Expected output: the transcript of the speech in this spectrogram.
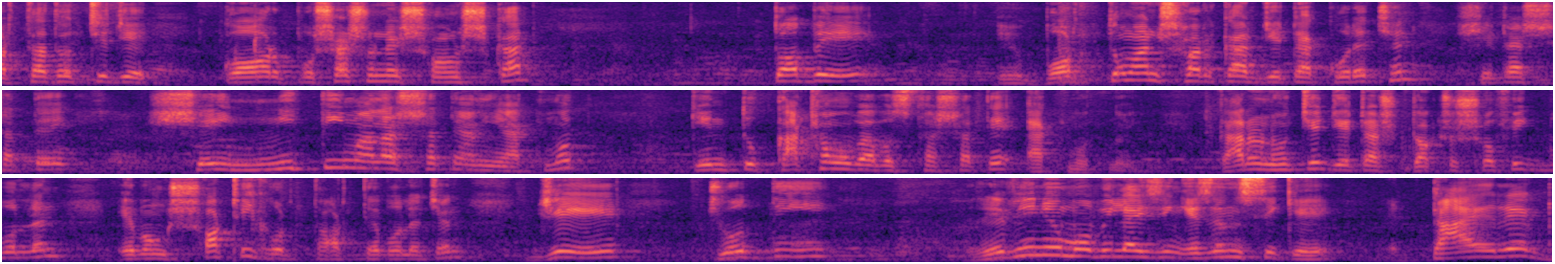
অর্থাৎ হচ্ছে যে কর প্রশাসনের সংস্কার। তবে বর্তমান সরকার যেটা করেছেন, সেটার সাথে সেই নীতিমালার সাথে আমি একমত, কিন্তু কাঠামো ব্যবস্থার সাথে একমত নই। কারণ হচ্ছে যেটা ডক্টর শফিক বললেন এবং সঠিক অর্থে বলেছেন যে যদি রেভিনিউ মোবিলাইজিং এজেন্সিকে ডাইরেক্ট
